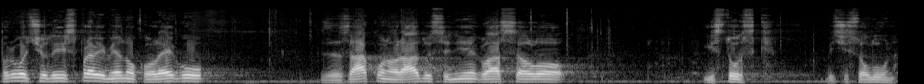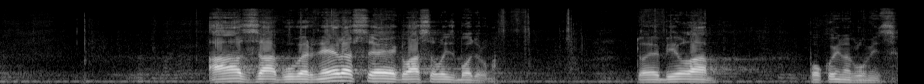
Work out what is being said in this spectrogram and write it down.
Prvo ću da ispravim jednog kolegu, za Zakon o radu se nije glasalo iz Turske, već iz Soluna, a za guvernera se glasalo iz Bodruma. To je bila pokojna glumica.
